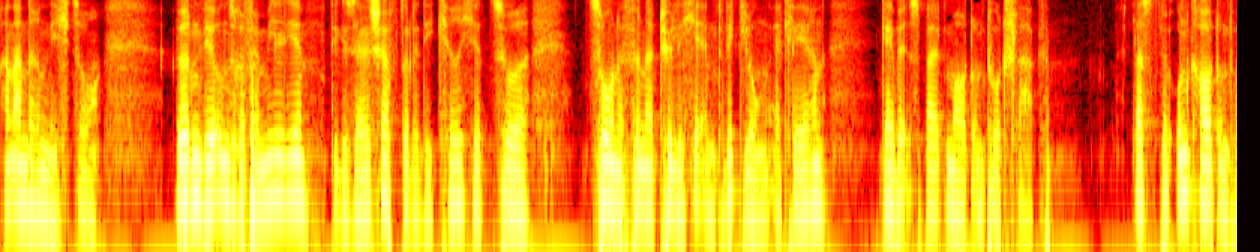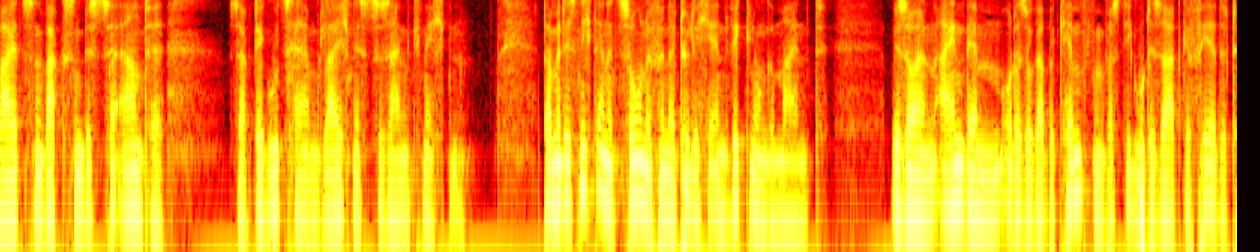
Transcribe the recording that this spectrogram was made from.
an anderen nicht so. Würden wir unsere Familie, die Gesellschaft oder die Kirche zur Zone für natürliche Entwicklung erklären, gäbe es bald Mord und Totschlag. Lasst Unkraut und Weizen wachsen bis zur Ernte, sagt der Gutsherr im Gleichnis zu seinen Knechten. Damit ist nicht eine Zone für natürliche Entwicklung gemeint. Wir sollen eindämmen oder sogar bekämpfen, was die gute Saat gefährdet,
